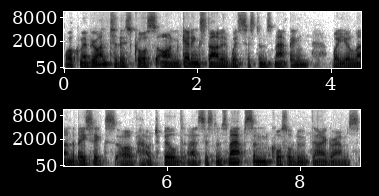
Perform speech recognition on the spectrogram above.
Welcome everyone to this course on getting started with systems mapping, where you'll learn the basics of how to build uh, systems maps and causal loop diagrams.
